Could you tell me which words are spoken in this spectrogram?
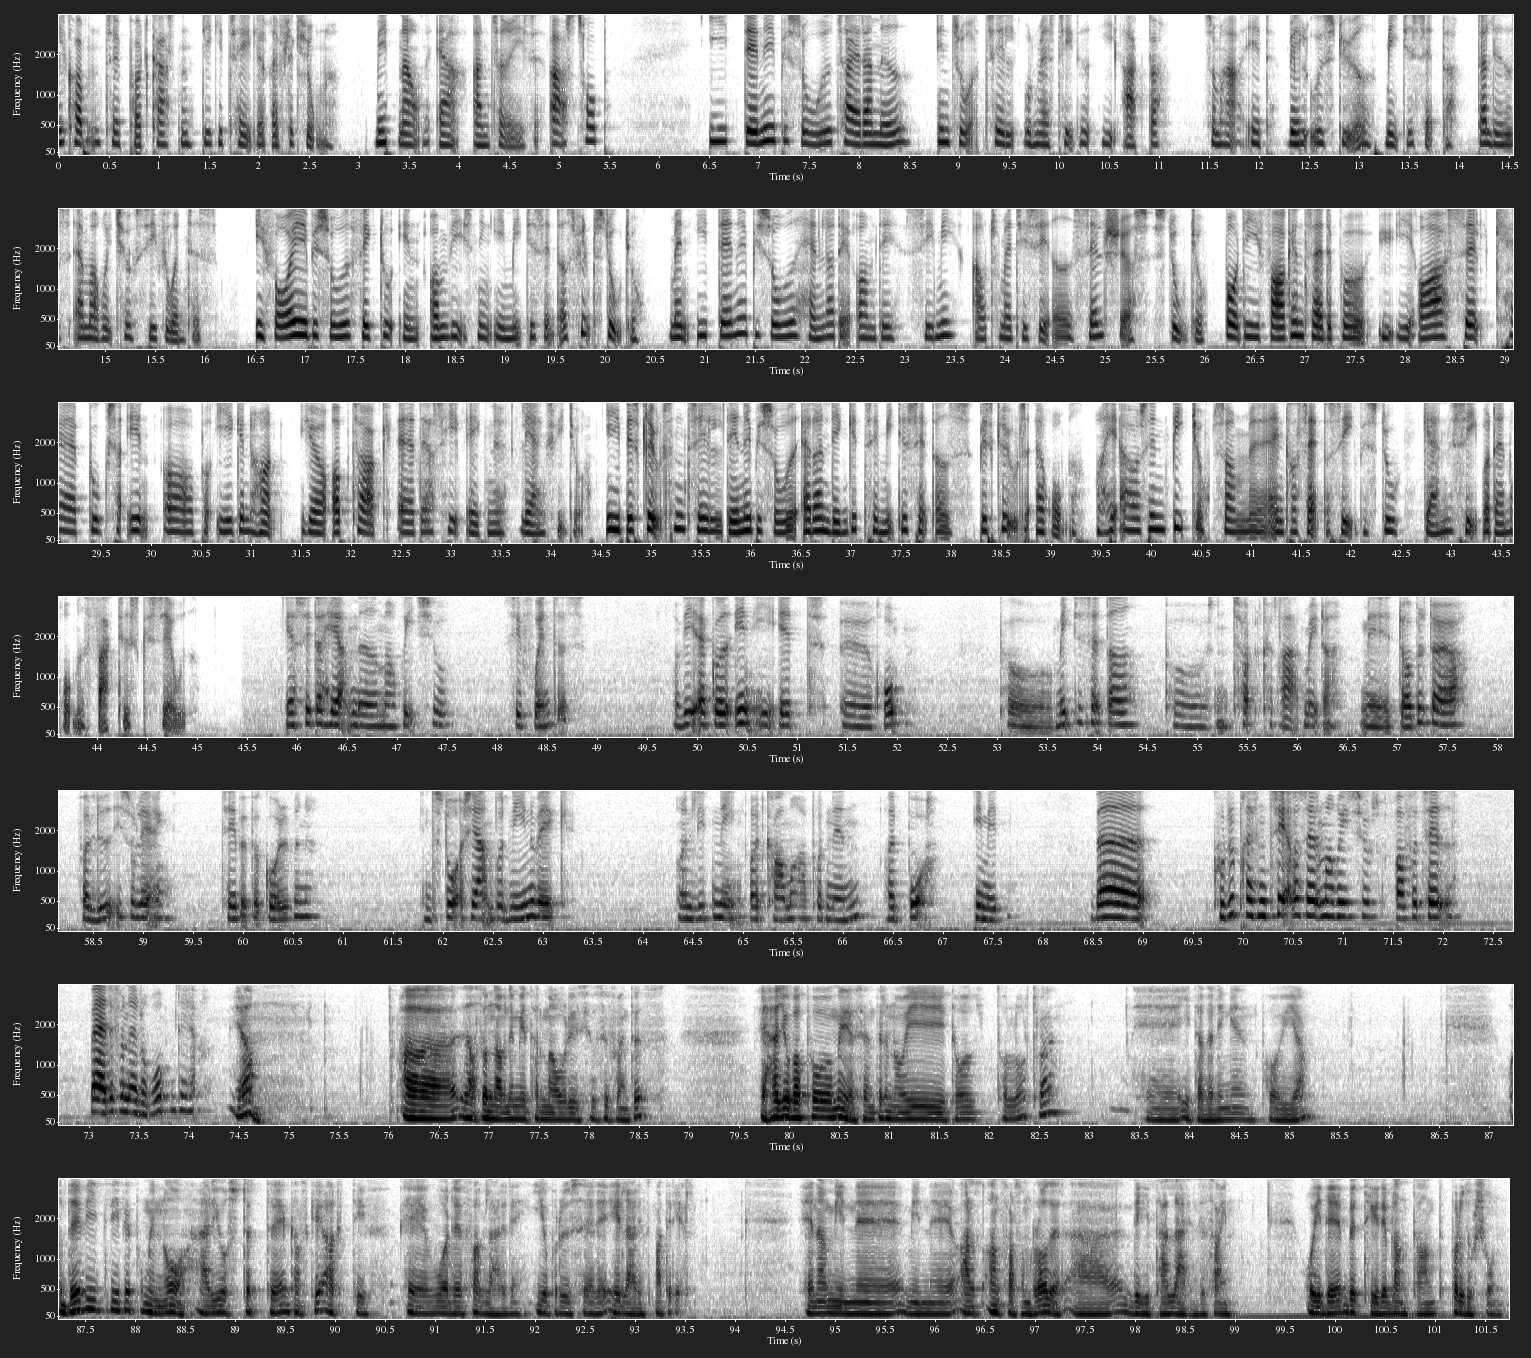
velkommen til podcasten Digitale Refleksioner. Mit navn er Anne-Therese Arstrup. I denne episode tager jeg dig med en tur til Universitetet i Agder, som har et veludstyret mediecenter, der ledes af Mauricio Cifuentes. I forrige episode fik du en omvisning i Mediecenterets filmstudio, men i denne episode handler det om det semi-automatiserede Celsius studio, hvor de fagansatte på YIR selv kan booke sig ind og på egen hånd gøre optag af deres helt egne læringsvideoer. I beskrivelsen til denne episode er der en linke til Mediecenterets beskrivelse af rummet. Og her er også en video, som øh, er interessant at se, hvis du gerne vil se, hvordan rummet faktisk ser ud. Jeg sitter her med Mauricio Cifuentes, og vi er gået ind i et øh, rum på mediecenteret på sådan 12 kvadratmeter med dobbeltdøre for lydisolering, tæppe på gulvene, en stor skærm på den ene væg, og en liten en og et kamera på den anden, og et bord i midten. Hvad, kunne du præsentere dig selv, Mauritius, og fortælle, hvad er det for et rum, det her? Ja. Uh, altså, navnet mitt er Mauricio Cifuentes. Jeg har jobba på mediesenteret nå i tolv år, tror jeg. Eh, IT-avdelingen på UiA. Og det vi driver på med nå, er jo å støtte ganske aktivt eh, våre faglærere i å produsere e-læringsmateriell. En av mine, mine ansvarsområder er digital læringsdesign. Og i det betyr det bl.a. produksjon,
